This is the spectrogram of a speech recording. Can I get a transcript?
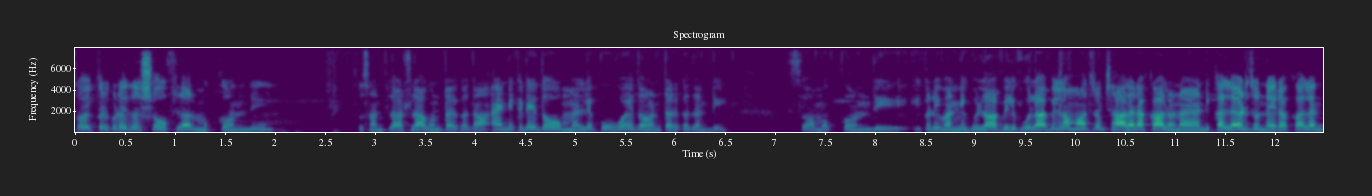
సో ఇక్కడ కూడా ఏదో షో ఫ్లవర్ మొక్క ఉంది. సో సన్ఫ్లవర్స్ లాగా ఉంటాయి కదా. అండ్ ఇక్కడ ఏదో మల్లె పువ్వు ఏదో అంటారు కదండి. సో ఆ మొక్క ఉంది. ఇక్కడ ఇవన్నీ గులాబీలు. గులాబీల్లో మాత్రం చాలా రకాలు ఉన్నాయండి. కలర్స్ ఉన్నాయి రకాల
